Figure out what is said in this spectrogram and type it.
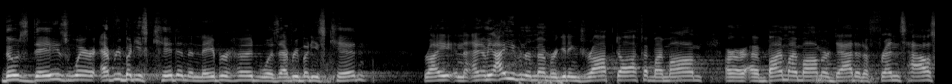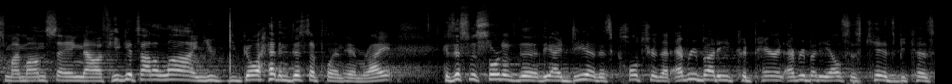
Those days where everybody's kid in the neighborhood was everybody's kid, right? And I mean, I even remember getting dropped off at my mom or uh, by my mom or dad at a friend's house, and my mom saying, Now, if he gets out of line, you, you go ahead and discipline him, right? Because this was sort of the, the idea, this culture that everybody could parent everybody else's kids because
